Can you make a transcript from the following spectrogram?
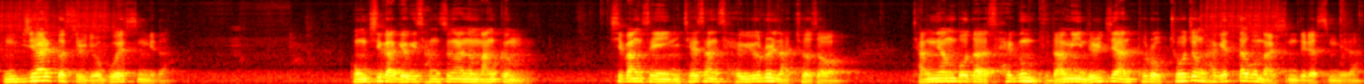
중지할 것을 요구했습니다. 공시가격이 상승하는 만큼 지방세인 재산 세율을 낮춰서 작년보다 세금 부담이 늘지 않도록 조정하겠다고 말씀드렸습니다.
